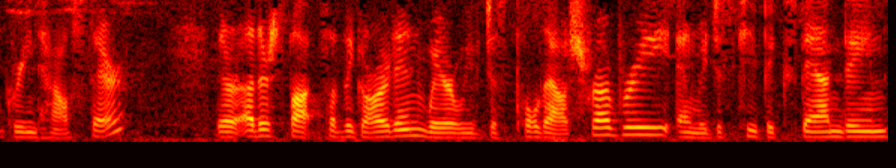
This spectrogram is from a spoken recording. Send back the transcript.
greenhouse there. There are other spots of the garden where we've just pulled out shrubbery and we just keep expanding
